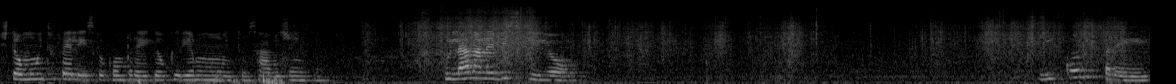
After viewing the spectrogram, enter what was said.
Estou muito feliz que eu comprei, que eu queria muito, sabe, gente? Fui lá na Lebisky, ó. E comprei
